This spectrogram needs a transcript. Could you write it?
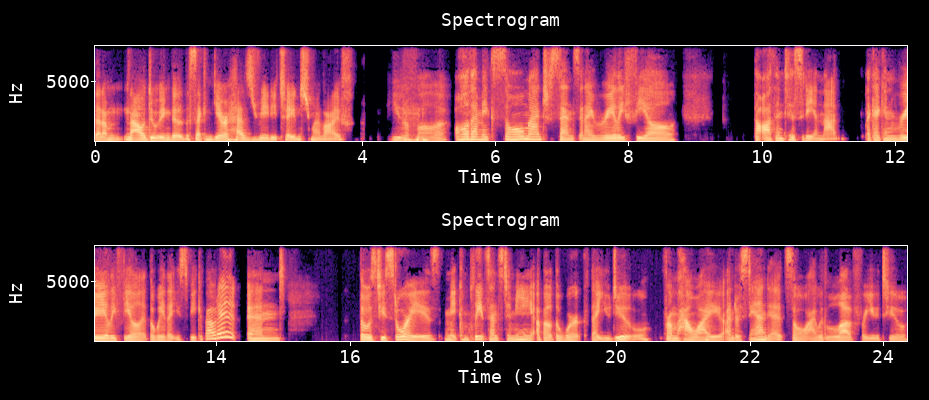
that i'm now doing. The the second year has really changed my life. Beautiful. Oh that makes so much sense. And i really feel the authenticity in that like I can really feel it the way that you speak about it. And those two stories make complete sense to me about the work that you do from how I understand it. So I would love for you to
